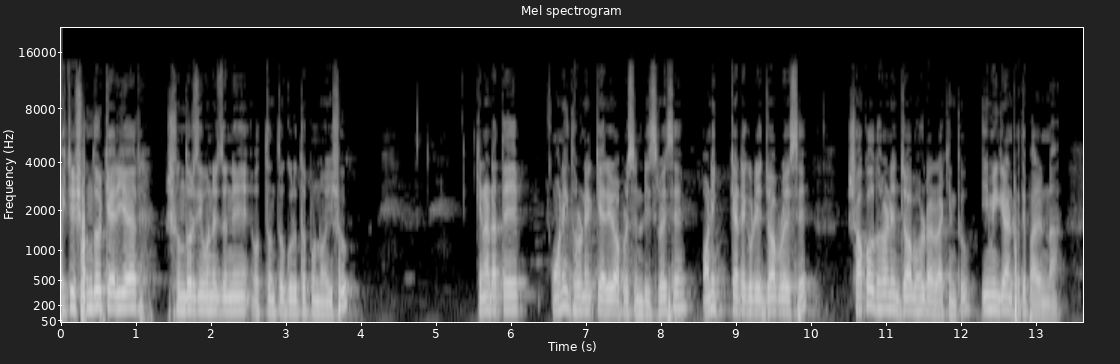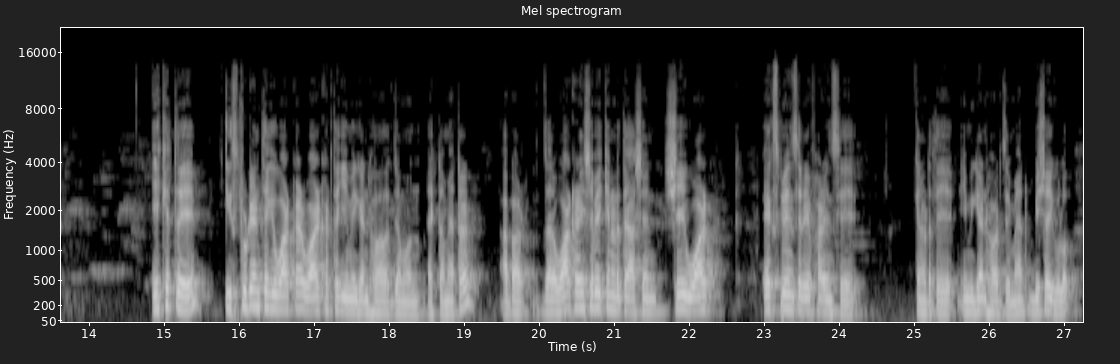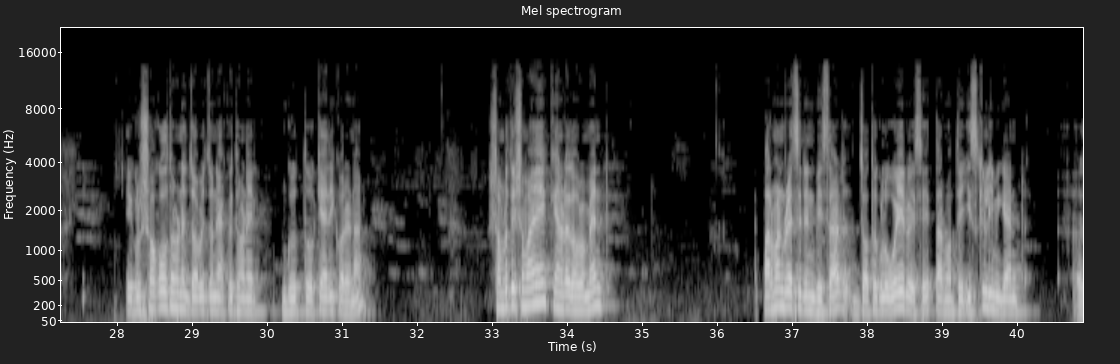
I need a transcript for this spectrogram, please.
একটি সুন্দর ক্যারিয়ার, সুন্দর জীবনের জন্য অত্যন্ত গুরুত্বপূর্ণ ইস্যু। কেনাডাতে অনেক ধরনের ক্যারিয়ার অপরচুনিটিস রয়েছে, অনেক ক্যাটাগরির জব রয়েছে। সকল ধরনের জব হোল্ডাররা কিন্তু ইমিগ্র্যান্ট হতে পারেন না। এক্ষেত্রে স্টুডেন্ট থেকে ওয়ার্কার ওয়ার্কার থেকে ইমিগ্র্যান্ট হওয়া যেমন একটা ম্যাটার। আবার যারা ওয়ার্কার হিসেবে কেনাডাতে আসেন, সেই ওয়ার্ক এক্সপিরিয়েন্সের রেফারেন্সে কানাডাতে ইমিগ্র্যান্ট হওয়ার যে ম্যাট বিষয়গুলো এগুলো সকল ধরনের জবের জন্য একই ধরনের গুরুত্ব ক্যারি করে না। সম্প্রতি সময়ে কানাডা গভর্নমেন্ট পার্মানেন্ট রেসিডেন্ট ভিসার যতগুলো ওয়ে রয়েছে, তার মধ্যে স্কিল ইমিগ্র্যান্ট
